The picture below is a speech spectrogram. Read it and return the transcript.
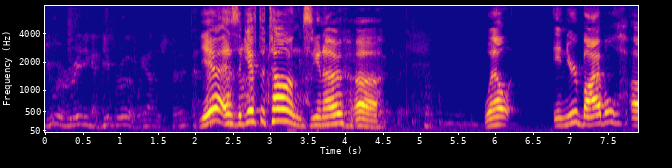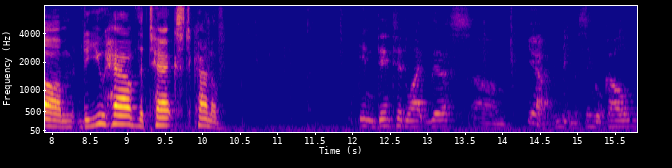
You were reading in Hebrew and we understood? Yeah, as the gift of tongues, you know. Uh, well, in your Bible, um, do you have the text kind of indented like this? Um, Yeah, using a single column.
